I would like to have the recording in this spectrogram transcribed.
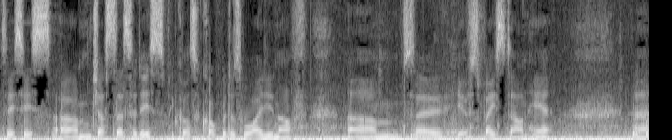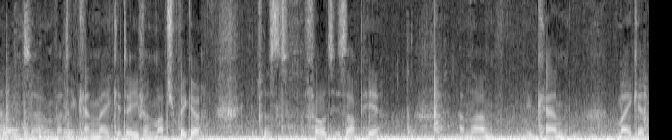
this is um, just as it is because the cockpit is wide enough. Um, so you have space down here. And, um, but you can make it even much bigger. You just fold this up here and then you can make it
